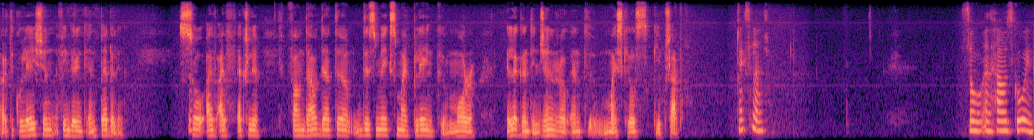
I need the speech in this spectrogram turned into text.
articulation, fingering, and pedaling. So I've, I've actually found out that um, this makes my playing more elegant in general and my skills keep sharp. Excellent. So, and how it's going?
